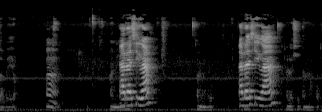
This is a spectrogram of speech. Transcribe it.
食べようん嵐は卵嵐は嵐卵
